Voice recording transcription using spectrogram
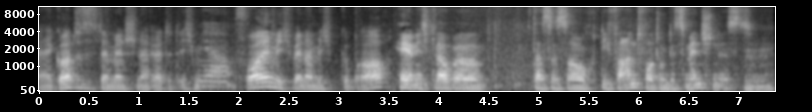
äh, Gott ist es, der Menschen errettet. Ich ja. freue mich, wenn er mich gebraucht. Hey, und ich glaube, dass es auch die Verantwortung des Menschen ist, mhm.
